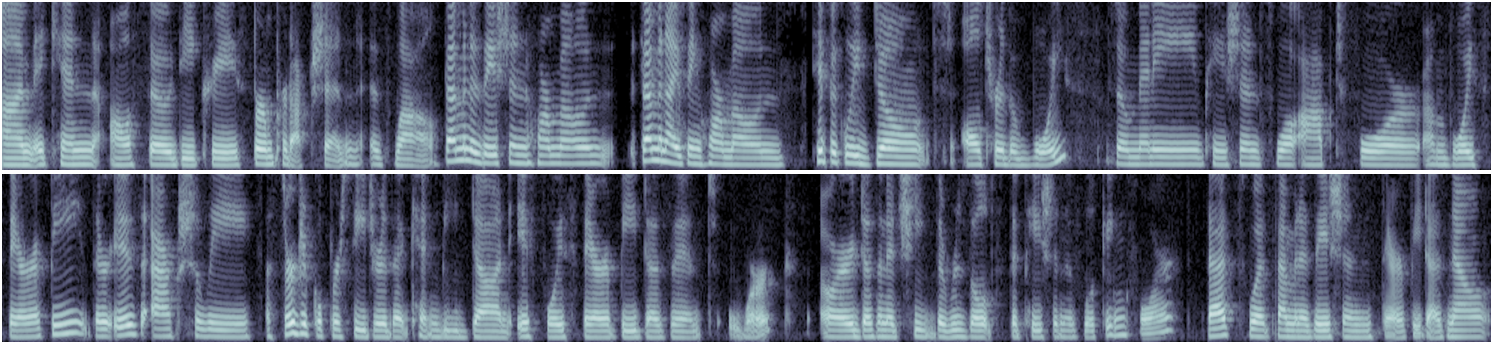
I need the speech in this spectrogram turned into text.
Um, it can also decrease sperm production as well. Feminization hormone, feminizing hormones typically don't alter the voice. So many patients will opt for um, voice therapy. There is actually a surgical procedure that can be done if voice therapy doesn't work or doesn't achieve the results the patient is looking for. That's what feminization therapy does. Now,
